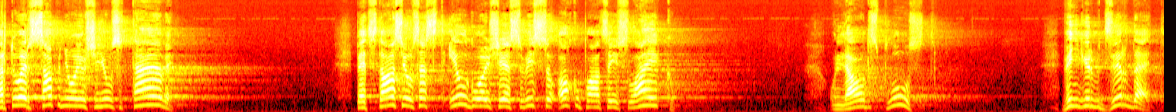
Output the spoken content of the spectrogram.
Par to ir sapņojuši jūsu tēvi. Pēc tās jūs esat ilgojušies visu okupācijas laiku. Un ļaudis plūst. Viņi grib dzirdēt.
